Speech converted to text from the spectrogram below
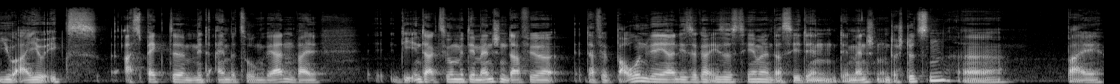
UI, UX-Aspekte mit einbezogen werden, weil die Interaktion mit den Menschen, dafür, dafür bauen wir ja diese KI-Systeme, dass sie den, den Menschen unterstützen äh, bei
